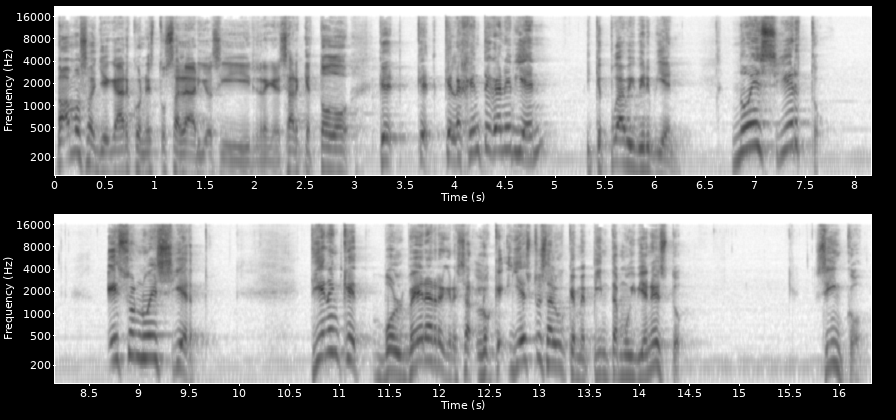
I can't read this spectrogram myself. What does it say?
vamos a llegar con estos salarios y regresar que todo, que, que la gente gane bien y que pueda vivir bien. No es cierto. Eso no es cierto. Tienen que volver a regresar. Lo que, y esto es algo que me pinta muy bien esto. Cinco,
